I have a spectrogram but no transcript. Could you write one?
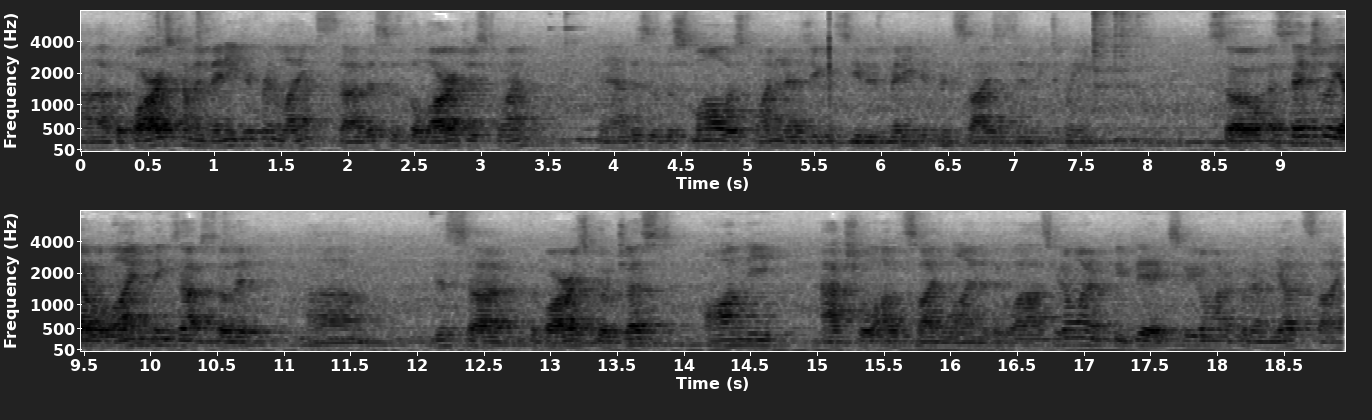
Uh, the bars come in many different lengths. Uh, this is the largest one, and this is the smallest one, and as you can see, there's many different sizes in between. So essentially, I will line things up so that um, this, uh, the bars go just on the actual outside line of the glass. You don't want it to be big, so you don't want to put it on the outside.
